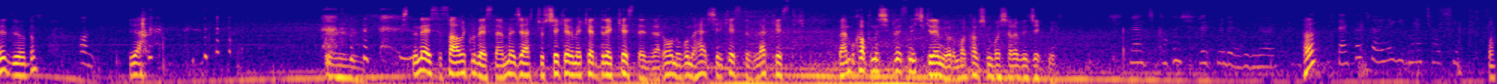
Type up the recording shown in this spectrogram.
ne diyordum? On. Ya. işte neyse sağlıklı beslenme, cerçur, şeker meker direkt kes dediler. Onu bunu her şeyi kestirdiler, kestik. Ben bu kapının şifresini hiç giremiyorum. Bakalım şimdi başarabilecek miyim? Ben şu kapın şifresini bile bilmiyorum. Ha? İstersen söyle girmeye çalışayım. Bak.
